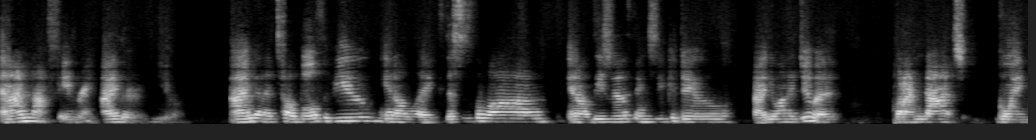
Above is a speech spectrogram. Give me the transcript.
and I'm not favoring either of you. I'm going to tell both of you, you know, like this is the law, you know, these are the things you could do. How do want to do it? But I'm not going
